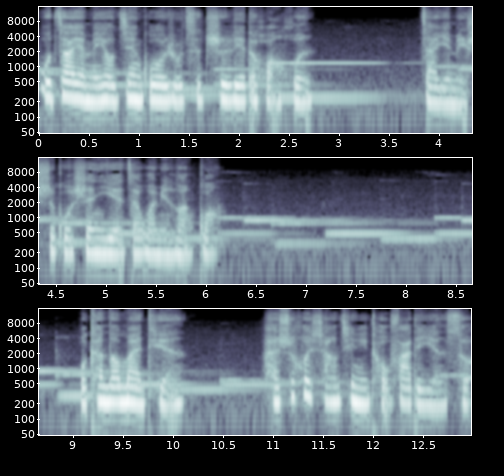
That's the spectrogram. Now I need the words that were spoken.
我再也没有见过如此炽烈的黄昏，再也没试过深夜在外面乱逛。我看到麦田。还是会想起你头发的颜色，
